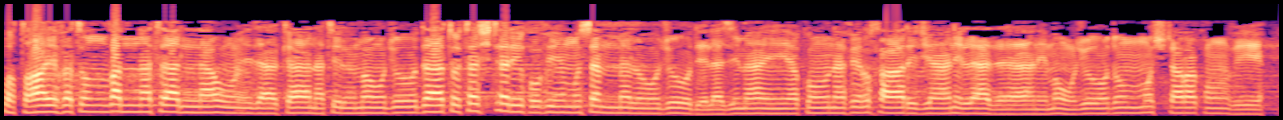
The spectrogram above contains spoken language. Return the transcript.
وطائفة ظنت أنه إذا كانت الموجودات تشترك في مسمى الوجود لزم أن يكون في الخارج عن الأذهان موجود مشترك فيه.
